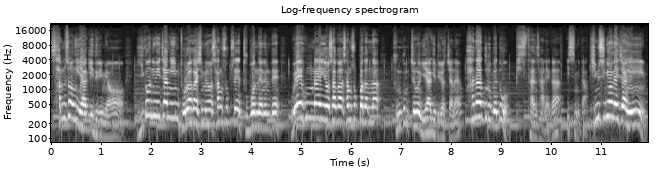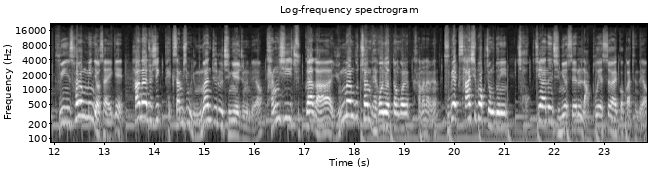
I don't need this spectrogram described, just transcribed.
삼성 이야기 드리며 이건희 회장님 돌아가시며 상속세 두 번 내는데 왜 홍라희 여사가 상속받았나 궁금증을 이야기 드렸잖아요. 하나그룹에도 비슷한 사례가 있습니다. 김승현 회장이 부인 서영민 여사에게 하나 주식 136만 주를 증여해 주는데요. 당시 주가가 6만 9,100원이었던 걸 감안하면 940억 정도니 적지 않은 증여세를 납부했어야 할 것 같은데요.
